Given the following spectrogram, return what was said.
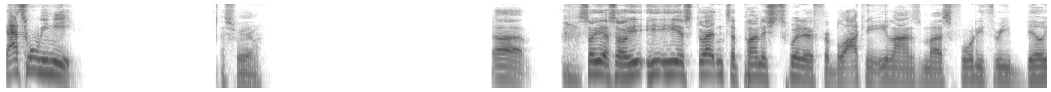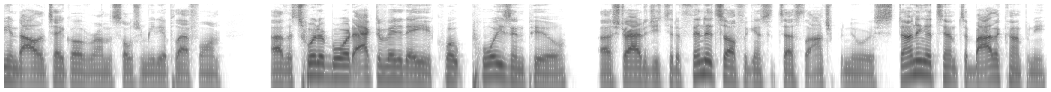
That's what we need. That's real. Uh, so yeah, so he, he he has threatened to punish Twitter for blocking Elon Musk's forty-three billion dollar takeover on the social media platform. Uh, the Twitter board activated a quote poison pill uh, strategy to defend itself against the Tesla entrepreneur's stunning attempt to buy the company,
